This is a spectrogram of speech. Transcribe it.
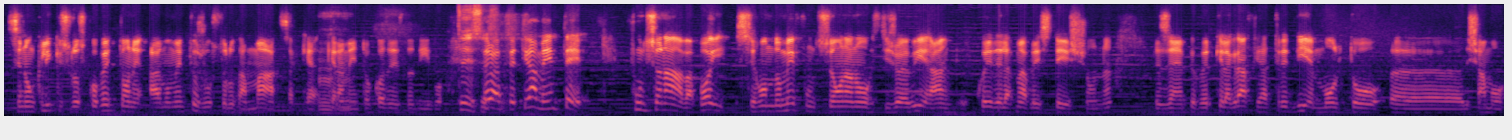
Se non clicchi sullo scopettone al momento giusto, lui ti ammazza, mm-hmm. chiaramente, o cose di questo tipo. Sì, sì, Però sì, effettivamente funzionava. Poi, secondo me, funzionano questi giochi qui anche quelli della prima PlayStation, per esempio, perché la grafica 3D è molto, eh, diciamo,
